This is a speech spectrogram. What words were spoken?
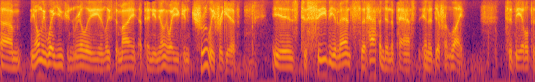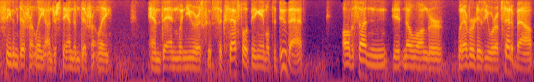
um, the only way you can really, at least in my opinion, the only way you can truly forgive is to see the events that happened in the past in a different light, to be able to see them differently, understand them differently, and then when you are successful at being able to do that, all of a sudden it no longer, whatever it is you were upset about,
